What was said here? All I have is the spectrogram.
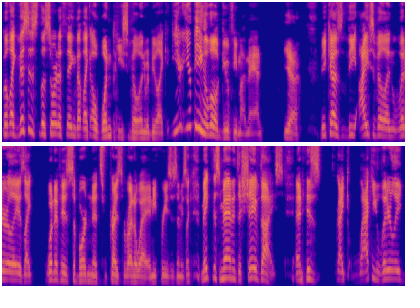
but like this is the sort of thing that like a One Piece villain would be like, "You're you're being a little goofy, my man." Yeah. because the ice villain literally is like one of his subordinates tries to run away and he freezes him. He's like, make this man into shaved ice. And his like lackey literally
